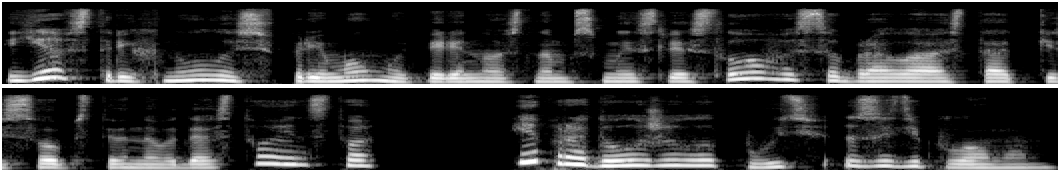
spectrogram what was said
Я встряхнулась в прямом и переносном смысле слова, собрала остатки собственного достоинства и продолжила путь за дипломом.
